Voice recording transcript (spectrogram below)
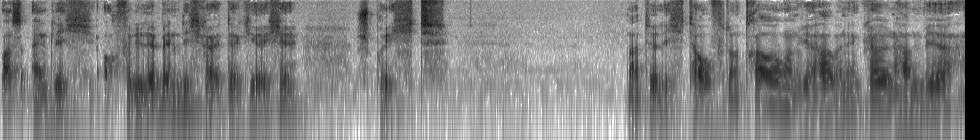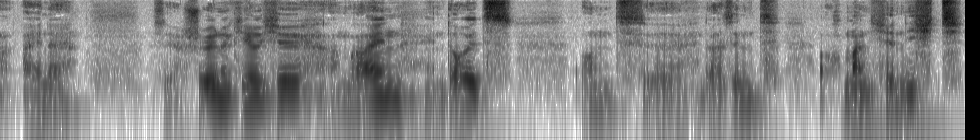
was eigentlich auch für die Lebendigkeit der Kirche spricht. Natürlich Taufen und Trauungen. Wir haben in Köln haben wir eine sehr schöne Kirche am Rhein in Deutz und äh, da sind auch manche nicht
